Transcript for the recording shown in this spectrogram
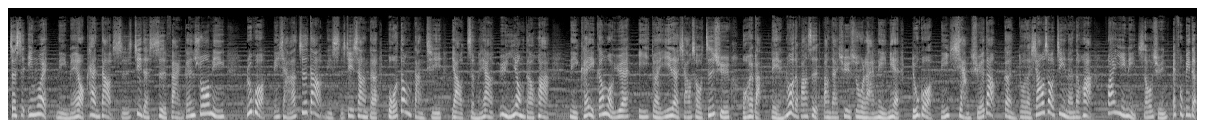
这是因为你没有看到实际的示范跟说明。如果你想要知道你实际上的活动档期要怎么样运用的话，你可以跟我约一对一的销售咨询，我会把联络的方式放在叙述栏里面。如果你想学到更多的销售技能的话，欢迎你搜寻 FB 的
